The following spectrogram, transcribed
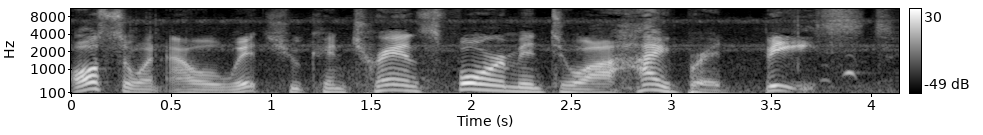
also an owl witch who can transform into a hybrid beast.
